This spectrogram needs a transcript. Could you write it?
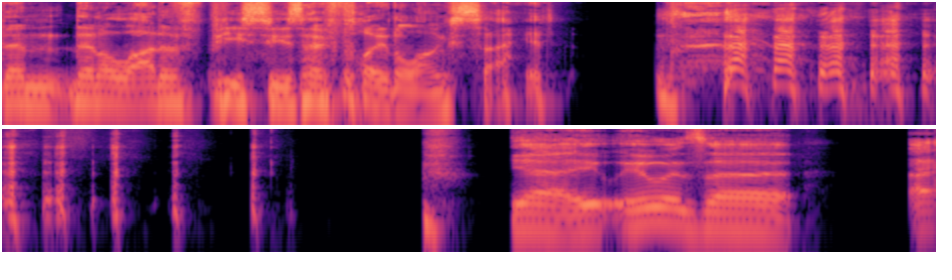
than than a lot of PCs I've played alongside. yeah, it, it was. Uh, I,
